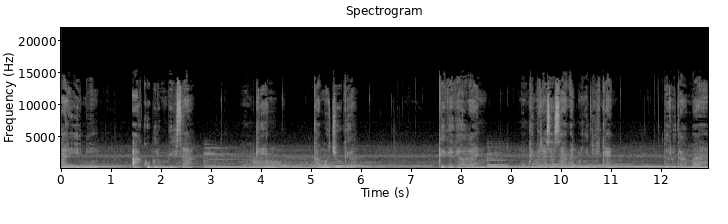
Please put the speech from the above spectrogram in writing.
hari ini aku belum bisa. Mungkin kamu juga. Kegagalan mungkin terasa sangat menyedihkan, terutama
